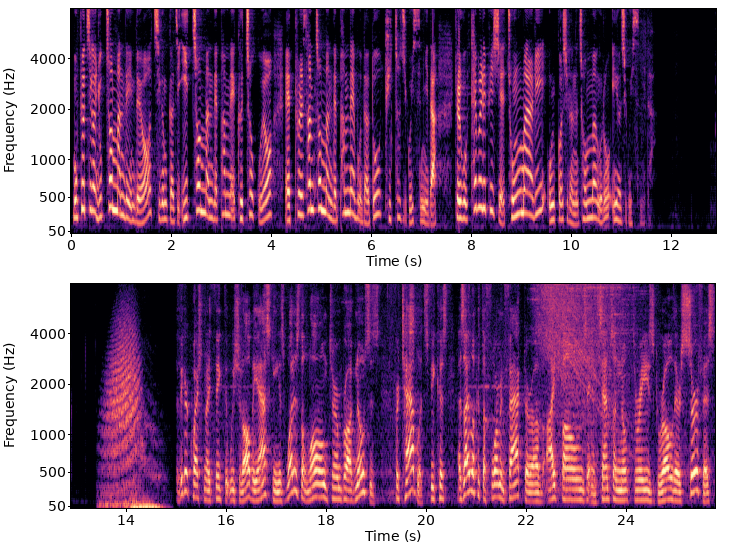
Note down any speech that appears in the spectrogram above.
목표치가 6천만 대인데요. 지금까지 2천만 대 판매에 그쳤고요. 애플 3천만 대 판매보다도 뒤처지고 있습니다. 결국 태블릿 PC의 종말이 올 것이라는 전망으로 이어지고 있습니다. The bigger question I think that we should all be asking is what is the long-term prognosis? For tablets because as I look at the form and factor of iPhones and Samsung Note 3s grow their surface,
